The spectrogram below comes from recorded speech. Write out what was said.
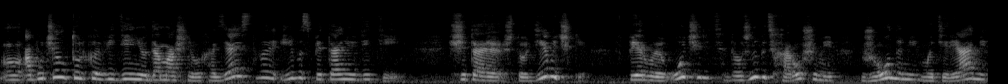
а, обучал только ведению домашнего хозяйства и воспитанию детей, считая, что девочки в первую очередь должны быть хорошими женами, матерями,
